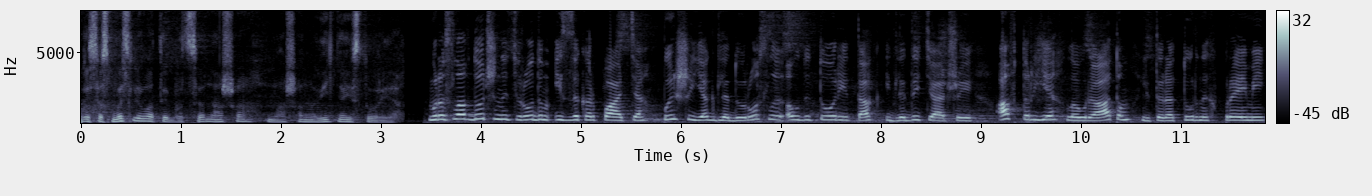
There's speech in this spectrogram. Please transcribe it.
десь осмислювати, бо це наша, наша новітня історія. Мирослав Дочинець родом із Закарпаття. Пише як для дорослої аудиторії, так і для дитячої. Автор є лауреатом літературних премій.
